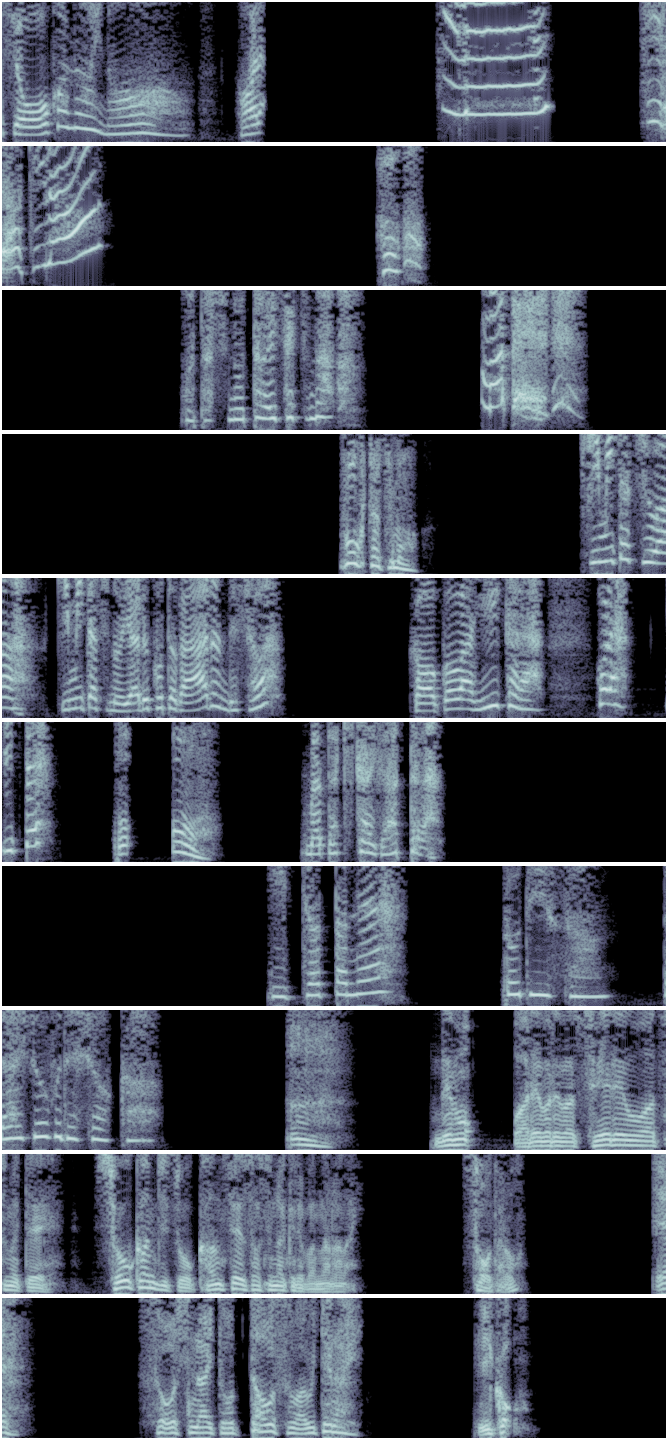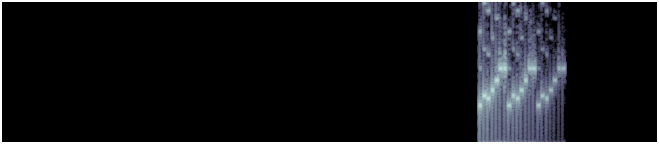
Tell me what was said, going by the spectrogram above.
しょうがないなほら。きれいキラキラあ私の大切な。待て僕たちも君たちは、君たちのやることがあるんでしょ？ここはいいから。ほら、行って。あ、うん。また機会があったら。行っちゃったね。ロディさん、大丈夫でしょうか？うん。でも、我々は精霊を集めて、召喚術を完成させなければならない。そうだろ？ええ。そうしないとダオスは撃てない。行こう。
